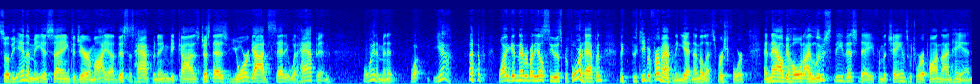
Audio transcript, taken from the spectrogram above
so the enemy is saying to Jeremiah, This is happening because just as your God said it would happen, well, wait a minute. What? Yeah. Why didn't everybody else see this before it happened to, to keep it from happening? Yet, nonetheless, verse 4 And now, behold, I loose thee this day from the chains which were upon thine hand.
